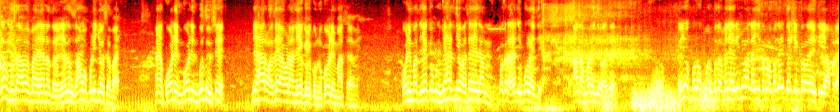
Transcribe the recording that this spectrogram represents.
કેમ મજા આવે ભાઈ, એને તો, એને જામો પડી ગયો છે ભાઈ. અહીંયા ઘોડી ને બોડી ને બધું છે. બે હારવા છે આપણાને એક એક નું ઘોડી માથે હવે. ઘોડી માથે એક એક નું બેહાડી દેવા છે, એટલે આમ પકડા હજી બોલાવી દે. આટા મરાઈ દેવા છે. રહીજો બ્લોક પર બધા બને રહીજો ને હજી તમને બધા દર્શન કરવા જઈએ આપણે.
